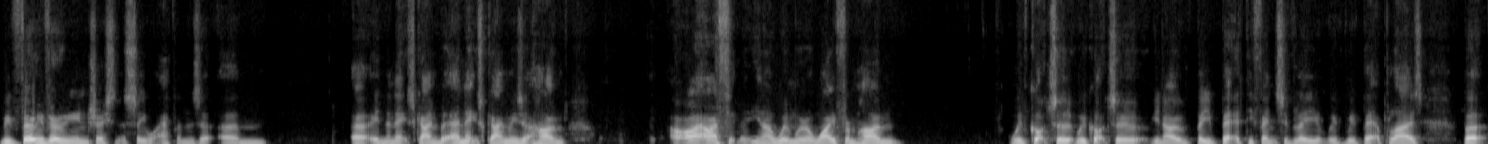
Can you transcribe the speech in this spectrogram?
It'd be very very interesting to see what happens at, um, uh, in the next game. But our next game is at home. I, I think you know when we're away from home, we've got to we've got to you know be better defensively with, with better players. But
